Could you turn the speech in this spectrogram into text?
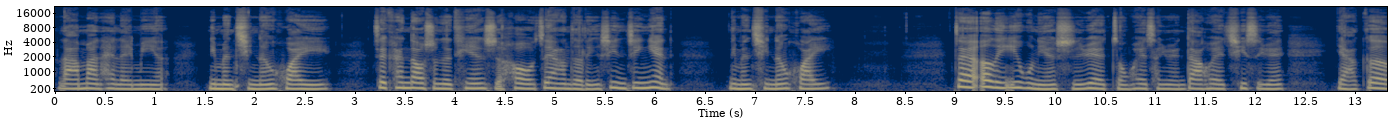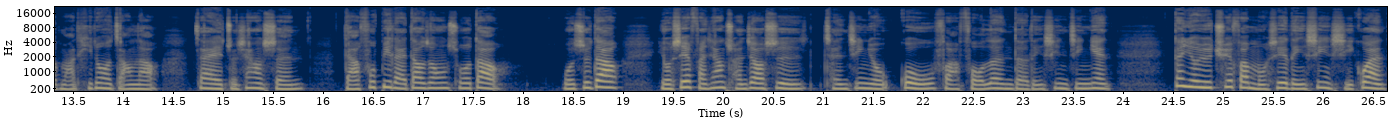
拉曼和雷米尔：“你们岂能怀疑？在看到神的天使后，这样的灵性经验，你们岂能怀疑？”在二零一五年十月总会成员大会七十元雅各马提诺长老在转向神答复必来道中说道。我知道有些返乡传教士曾经有过无法否认的灵性经验，但由于缺乏某些灵性习惯，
